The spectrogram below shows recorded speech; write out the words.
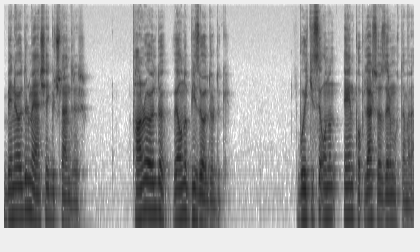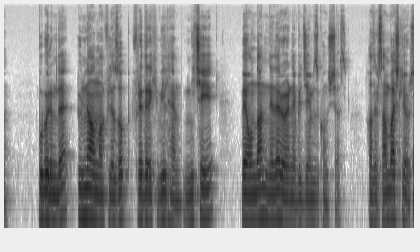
Beni öldürmeyen şey güçlendirir. Tanrı öldü ve onu biz öldürdük. Bu ikisi onun en popüler sözleri muhtemelen. Bu bölümde ünlü Alman filozof Friedrich Wilhelm Nietzsche'yi ve ondan neler öğrenebileceğimizi konuşacağız. Hazırsan başlıyoruz.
